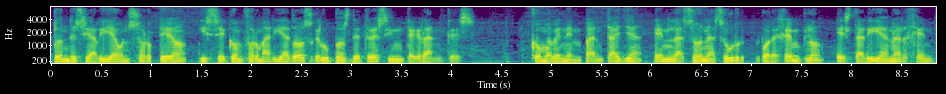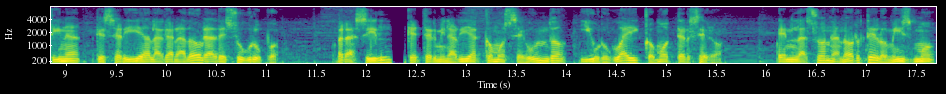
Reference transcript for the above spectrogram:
donde se haría un sorteo, y se conformaría dos grupos de tres integrantes. Como ven en pantalla, en la zona sur, por ejemplo, estarían Argentina, que sería la ganadora de su grupo. Brasil, que terminaría como segundo, y Uruguay como tercero. En la zona norte lo mismo,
